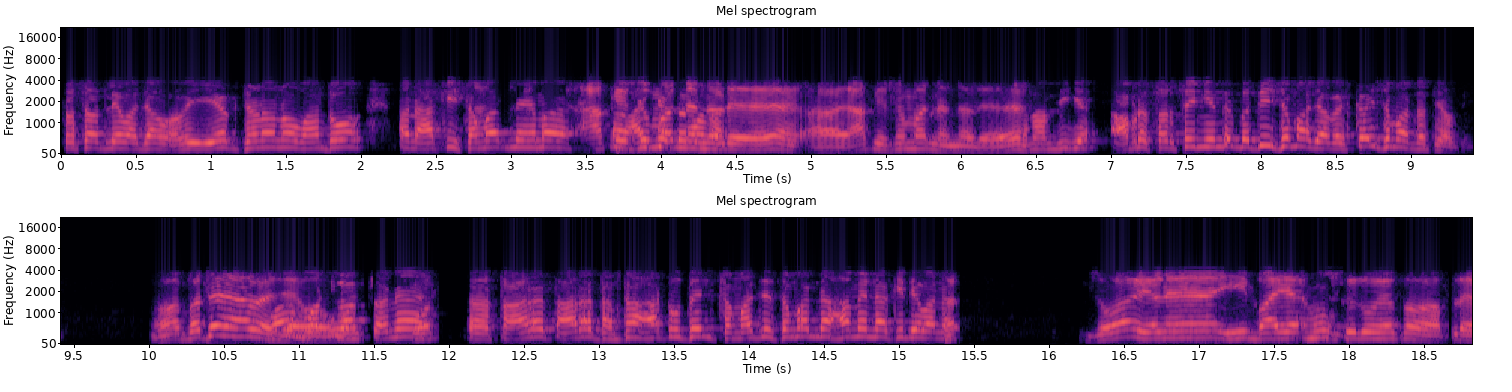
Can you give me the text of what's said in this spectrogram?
પ્રસાદ લેવા જાઓ. હવે એક જણાનો વાંધો અને આખી સમાજને એમાં આખી સમાજ સમાજને. નડે આખી સમાજને નડે સમજી ગયા આપણે સરસઈની અંદર બધી સમાજ આવે કઈ સમાજ નથી આવતી? હા બધા આવે છે. મતલબ તને તારે તારા ધંધા હાટું થઈને સમાજે સમાજને સામે નાખી દેવાના. જો એને ઈ બાઈએ શું કર્યું એક આપણે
